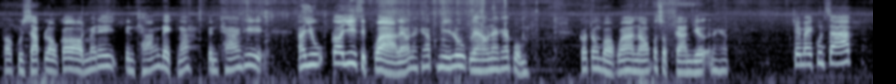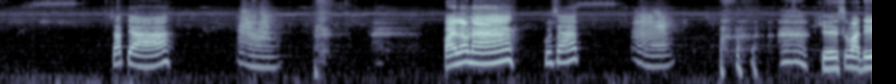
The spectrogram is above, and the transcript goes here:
เพราะคุณซับเราก็ไม่ได้เป็นช้างเด็กนะ เป็นช้างที่ อายุก็ 20 กว่าแล้วนะครับ มีลูกแล้วนะครับ ผมก็ต้องบอกว่าน้องประสบการณ์เยอะนะครับ ใช่ไหมคุณซับซับจ๋าไปแล้วนะ คุณซับโอเค สวัสดี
